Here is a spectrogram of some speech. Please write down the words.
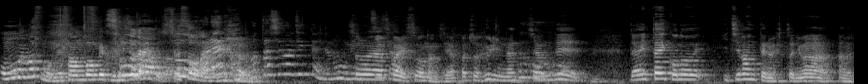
思いますもんね3番目振りじそうだとそうあれそうなんですよ。私の時点でもうそれはやっぱりそうなんですよ。やっぱちょっと不利になっちゃうんで大体この一番手の人にはあの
